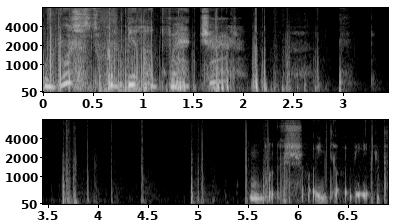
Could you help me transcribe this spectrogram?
Боже, сука, надвечір. Большой домик.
